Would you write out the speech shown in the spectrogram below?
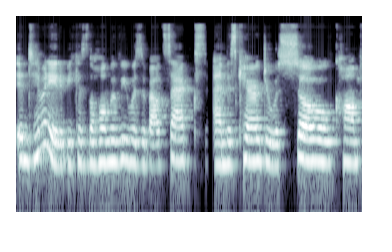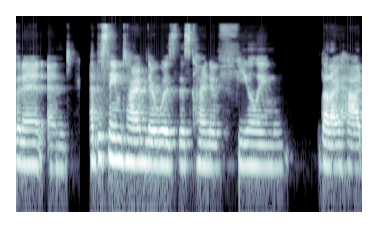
intimidated because the whole movie was about sex and this character was so confident and at the same time there was this kind of feeling that I had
